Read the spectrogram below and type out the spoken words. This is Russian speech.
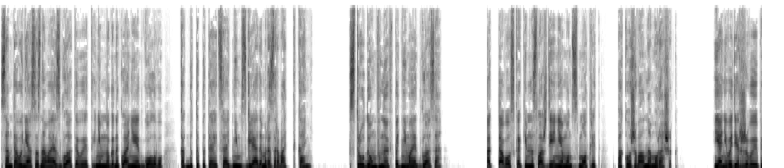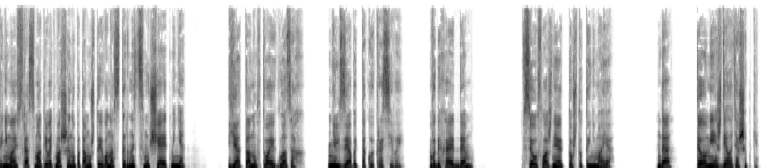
Сам того не осознавая, сглатывает и немного наклоняет голову, как будто пытается одним взглядом разорвать ткань. С трудом вновь поднимает глаза. От того, с каким наслаждением он смотрит, по коже волна мурашек. Я не выдерживаю и принимаюсь рассматривать машину, потому что его настырность смущает меня. «Я тону в твоих глазах. Нельзя быть такой красивой» выдыхает Дэм. Все усложняет то, что ты не моя. Да, ты умеешь делать ошибки.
